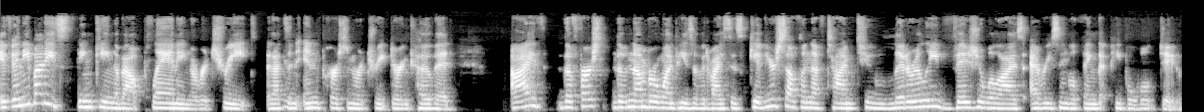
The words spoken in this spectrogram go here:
if anybody's thinking about planning a retreat, that's an mm-hmm. in-person retreat during COVID, I the first the number one piece of advice is give yourself enough time to literally visualize every single thing that people will do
